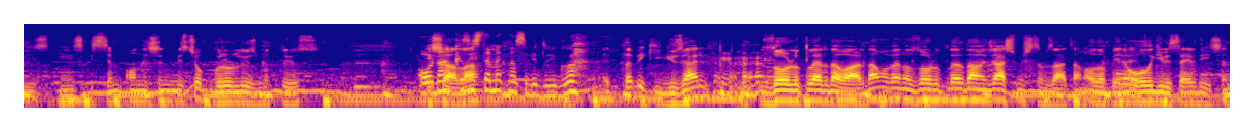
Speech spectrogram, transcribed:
bir is- is- isim. Onun için biz çok gururluyuz, mutluyuz. Oradan kız İnşallah. istemek nasıl bir duygu? E, tabii ki güzel zorlukları da vardı ama ben o zorlukları daha önce aşmıştım zaten. O da beni Evet. oğlu gibi sevdiği için.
